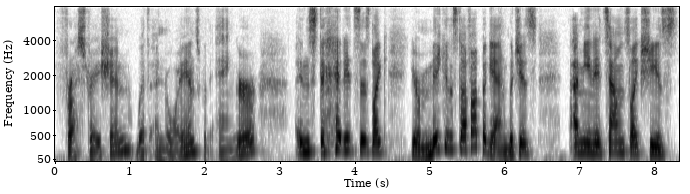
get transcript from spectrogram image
frustration, with annoyance, with anger. Instead, it says like you're making stuff up again, which is, I mean, it sounds like she is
